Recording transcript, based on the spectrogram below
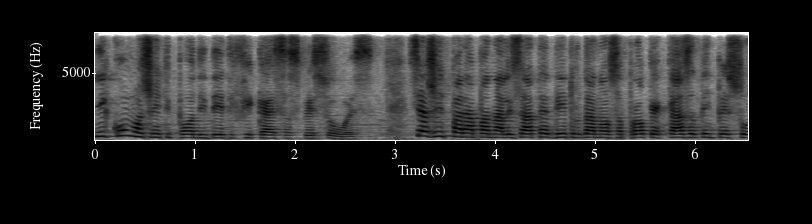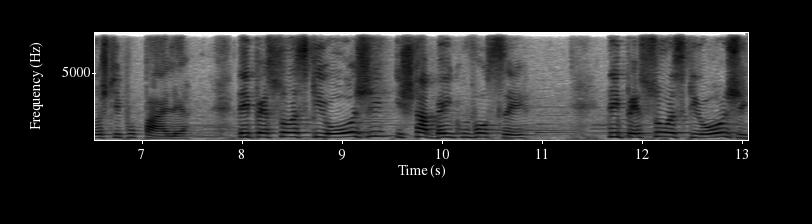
E como a gente pode identificar essas pessoas? Se a gente parar para analisar, até dentro da nossa própria casa tem pessoas tipo palha. Tem pessoas que hoje está bem com você. Tem pessoas que hoje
